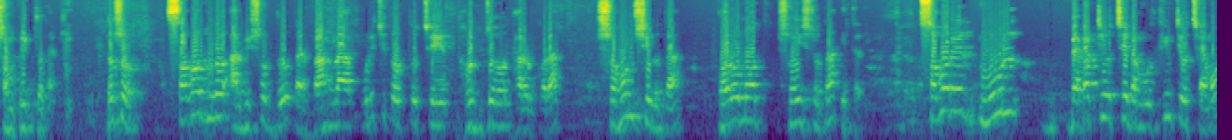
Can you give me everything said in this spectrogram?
সম্পৃক্ততা কি? দর্শক, সবর হলো আরবি শব্দ, তার বাংলা পরিচিত অর্থ হচ্ছে ধৈর্য ধারণ করা, সহনশীলতা, পরমত, সহিষ্ণুতা ইত্যাদি। সবরের মূল ব্যাপারটি হচ্ছে বা মূল থিমটি হচ্ছে এমন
